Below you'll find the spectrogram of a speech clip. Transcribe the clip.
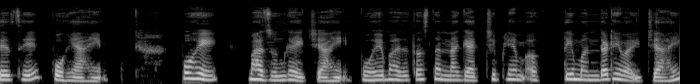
तेच हे पोहे आहे. पोहे भाजून घ्यायचे आहे. पोहे भाजत असताना गॅसची फ्लेम अगदी मंद ठेवायची आहे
